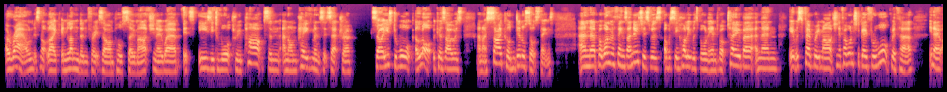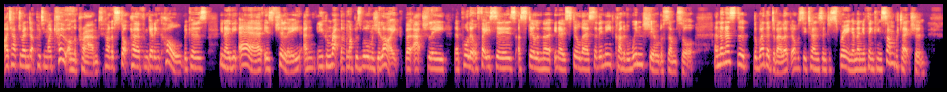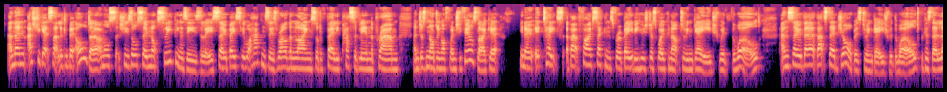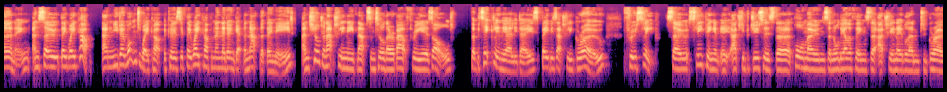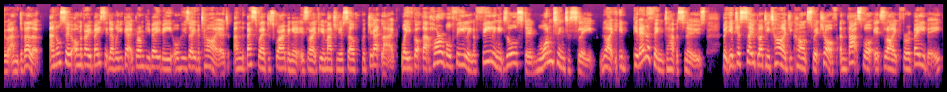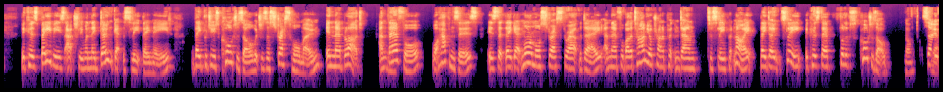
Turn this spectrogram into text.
around. It's not like in London, for example, so much, you know, where it's easy to walk through parks and, and on pavements, etc. So I used to walk a lot because I was, and I cycled and did all sorts of things. And uh, but one of the things I noticed was obviously Holly was born at the end of October, and then it was February, March, and if I wanted to go for a walk with her, you know, I'd have to end up putting my coat on the pram to kind of stop her from getting cold because you know the air is chilly, and you can wrap them up as warm as you like, but actually their poor little faces are still in the you know still there, so they need kind of a windshield of some sort. And then as the, the weather developed, obviously turns into spring, and then you're thinking sun protection. And then as she gets that little bit older, I'm also she's also not sleeping as easily. So basically what happens is rather than lying sort of fairly passively in the pram and just nodding off when she feels like it, you know, it takes about five seconds for a baby who's just woken up to engage with the world. And so that's their job is to engage with the world because they're learning. And so they wake up and you don't want them to wake up because if they wake up and then they don't get the nap that they need, and children actually need naps until they're about three years old. But particularly in the early days, babies actually grow through sleep. So sleeping it actually produces the hormones and all the other things that actually enable them to grow and develop. And also on a very basic level, you get a grumpy baby or who's overtired. And the best way of describing it is like if you imagine yourself with jet lag, where you've got that horrible feeling of feeling exhausted, wanting to sleep, like you'd give anything to have a snooze, but you're just so bloody tired you can't switch off. And that's what it's like for a baby because babies actually, when they don't get the sleep they need, they produce cortisol, which is a stress hormone in their blood. And mm. therefore, what happens is, is that they get more and more stress throughout the day. And therefore, by the time you're trying to put them down to sleep at night, they don't sleep because they're full of cortisol. No. So yeah.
